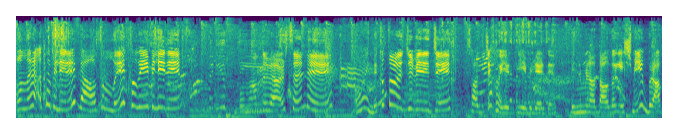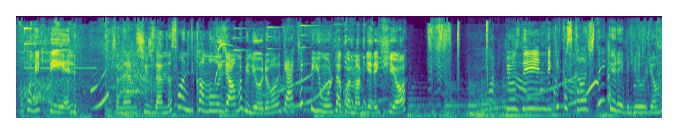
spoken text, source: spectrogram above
Onları atabilirim ve ağzımla yakalayabilirim. Bana da versene. Ay ne kadar acı verici. Sadece hayır diyebilirdin. Benimle dalga geçmeyi bırak bu komik değil. Sanırım şu yüzden nasıl intikam alacağımı biliyorum. Ona gerçek bir yumurta koymam gerekiyor. Gözlerindeki kıskançlığı görebiliyorum.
